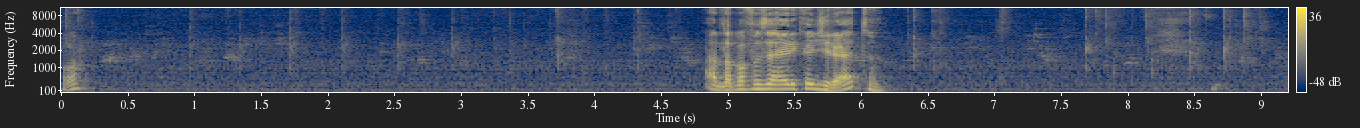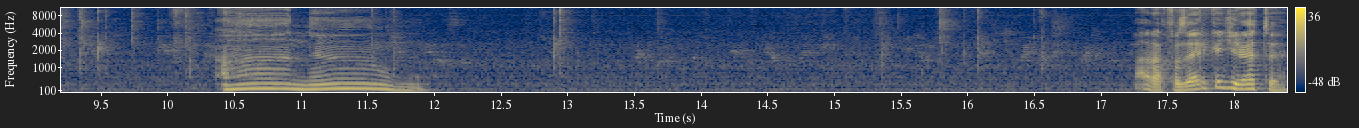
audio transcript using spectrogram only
Ó. Ah, dá pra fazer a Erika direto? Ah, não. Ah, dá pra fazer a Erika direto, é.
